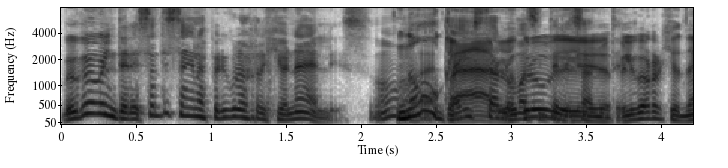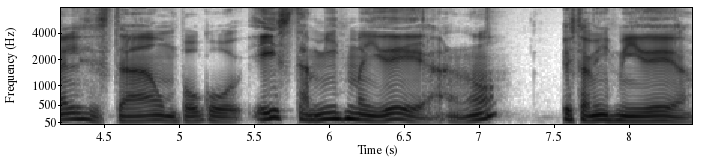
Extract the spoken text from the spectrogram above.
Pero creo que lo interesante está en las películas regionales, ¿no? No, Ahí claro, está lo yo más creo que interesante. las películas regionales está un poco esta misma idea, ¿no? Esta misma idea.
